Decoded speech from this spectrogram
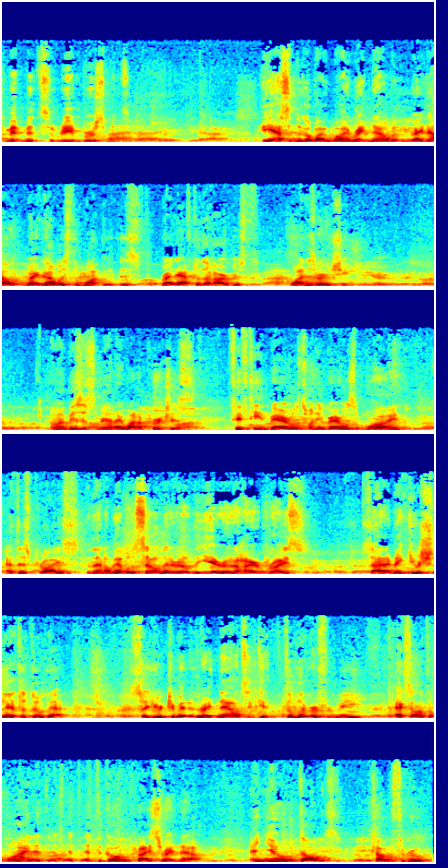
commitment to reimbursement? He asked him to go buy wine right now. Right now, right now is the is right after the harvest. Wine is very cheap. I'm a businessman. I want to purchase 15 barrels, 20 barrels of wine at this price, and then I'll be able to sell later in the year at a higher price. So I make you a shliach to do that. So you're committed right now to get deliver for me X amount of wine at, at, at the going price right now, and you don't come through.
